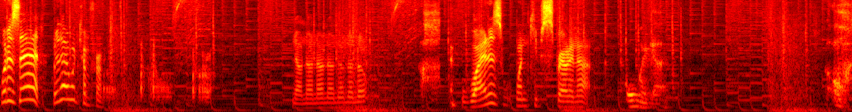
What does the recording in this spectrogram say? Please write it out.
what is that? Where did that one come from? No, no, no, no, no, no, no. Why does one keep sprouting up? Oh my god. Oh,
